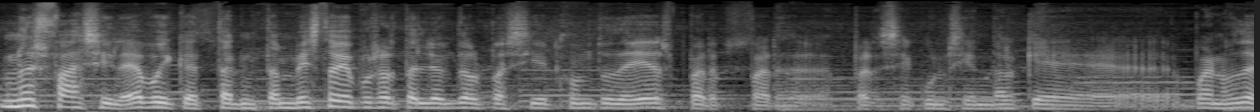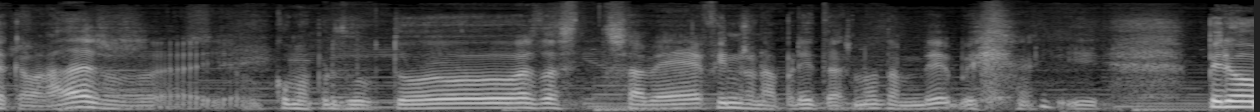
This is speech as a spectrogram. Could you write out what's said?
no és fàcil, eh? Vull que també està bé posar-te al lloc del pacient, com tu deies, per, per, per ser conscient del que... Bueno, de que a vegades eh, com a productor has de saber fins on apretes, no? També. I, però,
